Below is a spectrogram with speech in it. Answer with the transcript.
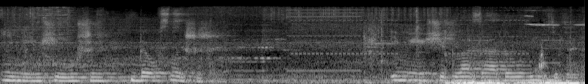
Имеющий уши да услышит. Имеющий глаза да увидит.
